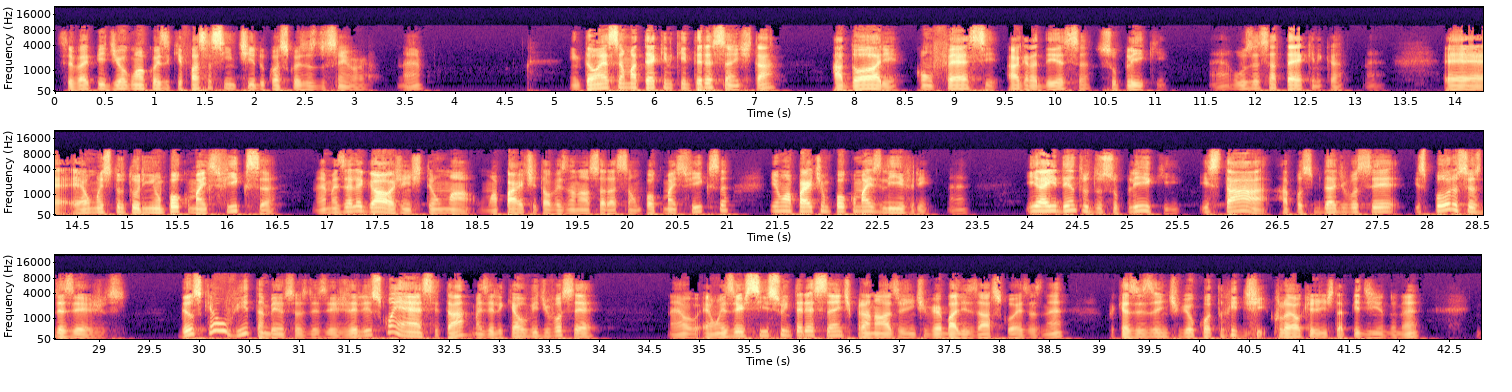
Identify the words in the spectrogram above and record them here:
Você vai pedir alguma coisa que faça sentido com as coisas do Senhor, né? Então essa é uma técnica interessante, tá? Adore, confesse, agradeça, suplique. Né? Use essa técnica. É, é uma estruturinha um pouco mais fixa, né? Mas é legal a gente ter uma, uma parte, talvez, na nossa oração um pouco mais fixa e uma parte um pouco mais livre. Né? E aí, dentro do suplique, está a possibilidade de você expor os seus desejos. Deus quer ouvir também os seus desejos. Ele os conhece, tá? Mas ele quer ouvir de você. Né? É um exercício interessante para nós a gente verbalizar as coisas, né? Porque às vezes a gente vê o quanto ridículo é o que a gente está pedindo, né?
